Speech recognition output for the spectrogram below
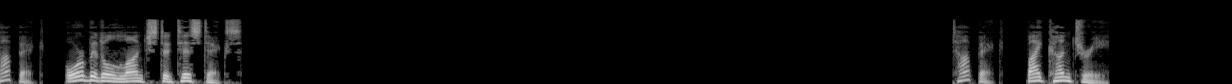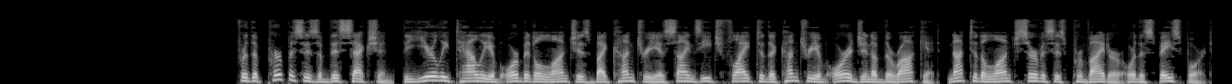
Topic: Orbital launch statistics. Topic: By country. For the purposes of this section, the yearly tally of orbital launches by country assigns each flight to the country of origin of the rocket, not to the launch services provider or the spaceport.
